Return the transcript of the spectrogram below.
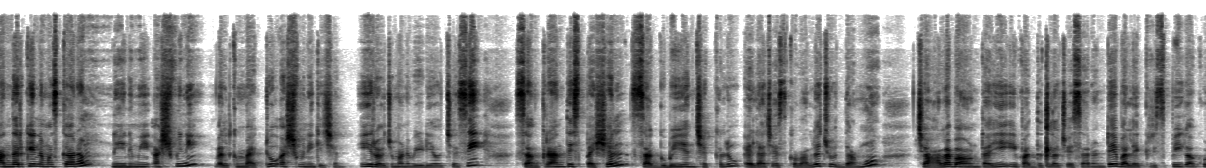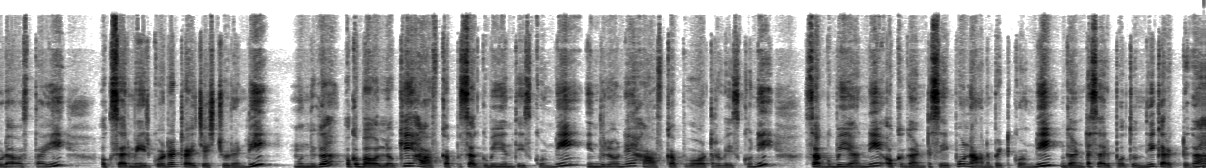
అందరికీ నమస్కారం. నేను మీ Ashwini. Welcome back to Ashwini kitchen ఈరోజు మన వీడియో వచ్చేసి సంక్రాంతి స్పెషల్ సగ్గుబియ్యం చెక్కలు ఎలా చేసుకోవాలో చూద్దాము. చాలా బాగుంటాయి. ఈ పద్ధతిలో చేశారంటే భలే క్రిస్పీగా కూడా వస్తాయి. ఒకసారి మీరు కూడా ట్రై చేసి చూడండి. ముందుగా ఒక బౌల్లోకి హాఫ్ కప్ సగ్గుబియ్యం తీసుకోండి. ఇందులోనే హాఫ్ కప్ వాటర్ వేసుకొని సగ్గుబియ్యాన్ని ఒక గంట సేపు నానబెట్టుకోండి. గంట సరిపోతుంది కరెక్ట్గా.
